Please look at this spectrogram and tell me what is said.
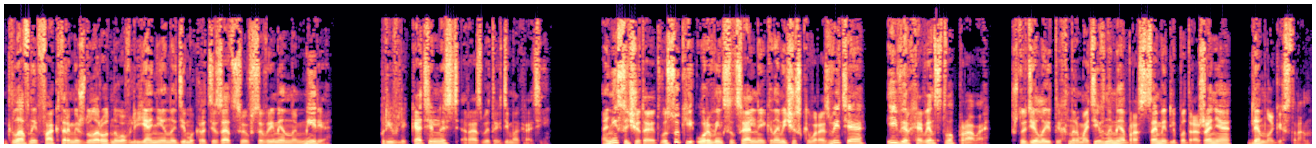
Главный фактор международного влияния на демократизацию в современном мире — привлекательность развитых демократий. Они сочетают высокий уровень социально-экономического развития и верховенство права, что делает их нормативными образцами для подражания для многих стран.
